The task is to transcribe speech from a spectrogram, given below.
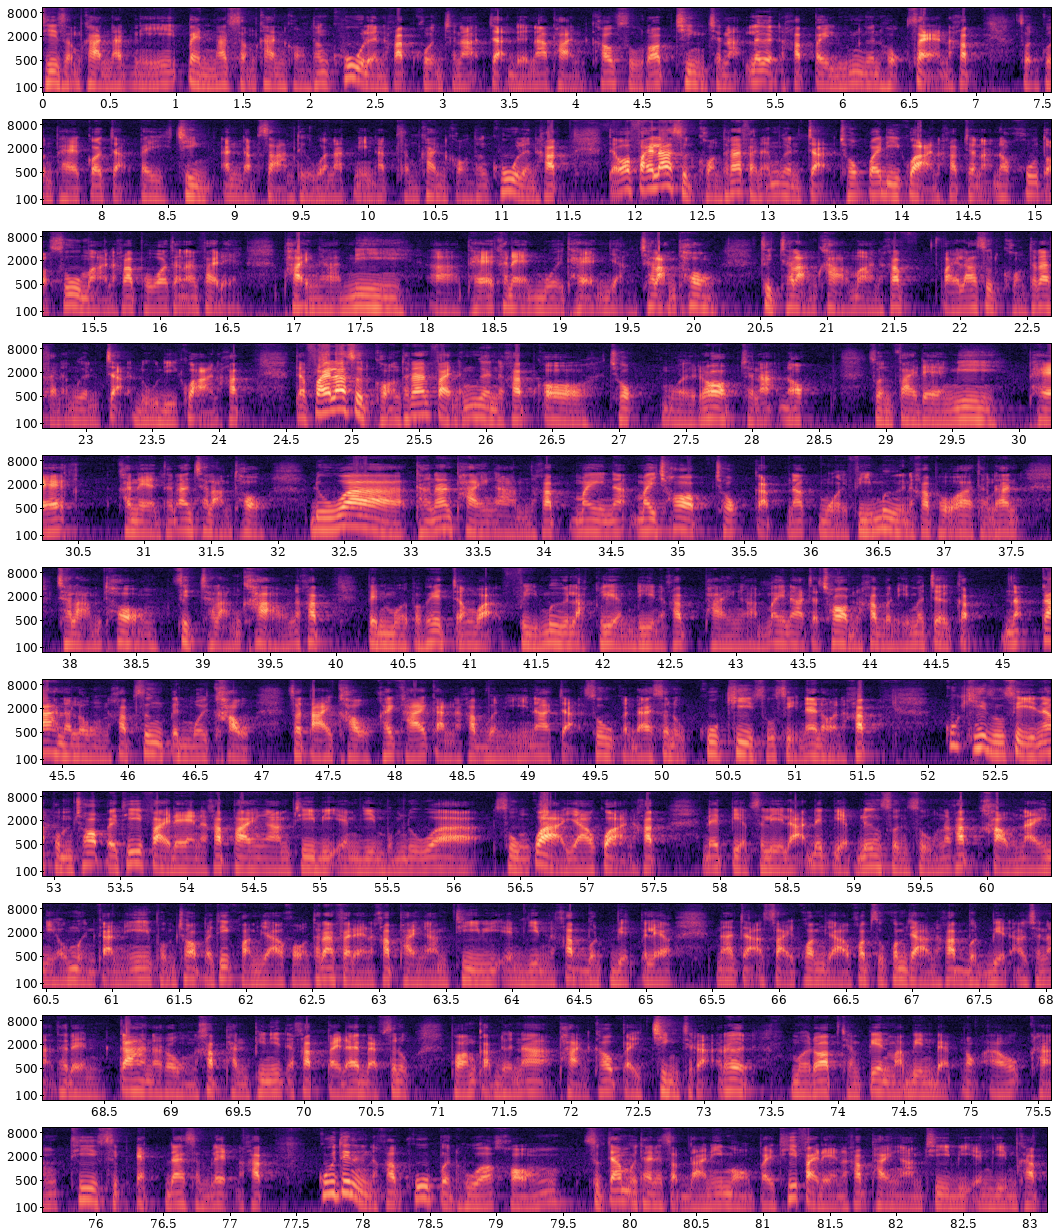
ที่สำคัญนัดนี้เป็นนัดสำคัญของทั้งคู่เลยนะครับ คนชนะจะเดินหน้าผ่านเข้าสู่รอบชิงชนะเลิศนะครับ ไปลุ้นเงิน 6 0 0 0 0นนะครับ ส่วนคนแพ้ก็จะไปชิงอันดับ 3 ถือว่านัดนี้นัดสำคัญของทั้งคู่เลยนะครับ แต่ว่าไฟล่าสุดของทาน้านฝ่ายน้ำเงินจะชกไว้ดีกว่านะครับ ชนะนอกคู่ต่อสู้มานะครับ เพราะว่าทาน้านฝ่ายแดงภายงามนี่แพ้คะแนนมวยแทนอย่างฉลามทองสิทธิ์ฉลามขาวมานะครับไฟล่าสุดของทางด้านฝ่ายน้ำเงินจะดูดีกว่านะครับ แต่ไฟล่าสุดของทางด้านฝ่ายน้ำเงินนะครับก็ชกมวยรอบชนะน็อก ส่วนฝ่ายแดงนี่แพ้คะแนนทางด้านฉลามทอง ดูว่าทางด้านภายงามนะครับไม่นะไม่ชอบชกกับนักมวยฝีมือนะครับ เพราะว่าทางด้านฉลามทองสิทธิ์ฉลามขาวนะครับ เป็นมวยประเภทจังหวะฝีมือหลักเหลี่ยมดีนะครับ ภายงามไม่น่าจะชอบนะครับ วันนี้มาเจอกับนักกล้านรงนะครับ ซึ่งเป็นมวยเข่าสไตล์เข่าคล้าย ๆ กันนะครับ วันนี้น่าจะสู้กันได้สนุกคู่ขี้สูสีแน่นอนนะครับ คู่ขี้สูสีนะผมชอบไปที่ฝ่ายแดงนะครับภายงาม TBM ยิมผมดูว่าสูงกว่ายาวกว่านะครับได้เปรียบสรีระได้เปรียบเรื่องส่วนสูงนะครับเข่าในเหนียวเหมือนกันนี่ผมชอบไปที่ความยาวของทางด้านฝ่ายแดงนะครับภายงาม TBM ยิมนะครับบทเบียดไปแล้ว น่าจะอาศัยความยาวความสูงความยาวนะครับบทเบียดเอาชนะทะเดนก้านรงนะครับพันพินิษนะครับไปได้แบบสนุกพร้อมกับเดินหน้าผ่านเข้าไปชิงชนะเลิศเมวยรอบแชมเปี้ยนมาบินแบบน็อกเอาท์ครั้งที่ 11 ได้สำเร็จนะครับ คู่ที่1นนะครับคู่เปิดหัวของศึกเจ้ามวยไทยในสัปดาห์นี้มองไปที่ฝ่ายแดงนะครับภายงาม TBM ยิมครับ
